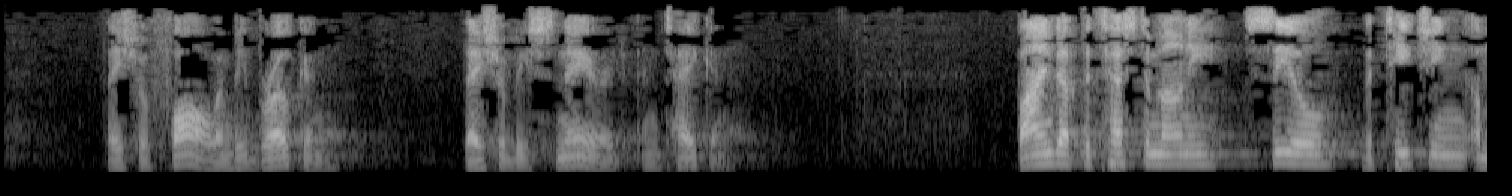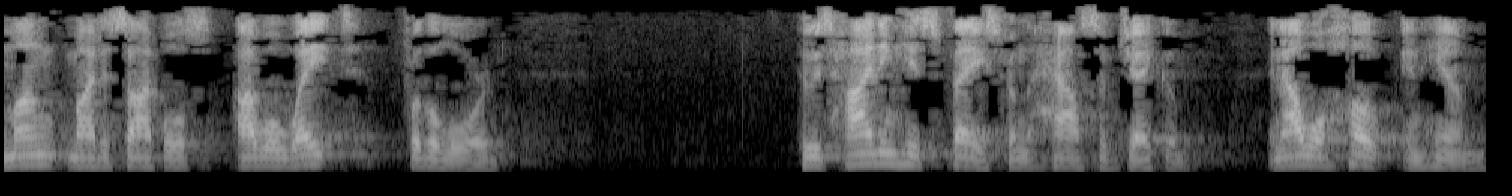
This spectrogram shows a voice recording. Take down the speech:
They shall fall and be broken. They shall be snared and taken. Bind up the testimony, seal the teaching among my disciples. I will wait for the Lord, who is hiding his face from the house of Jacob, and I will hope in him.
